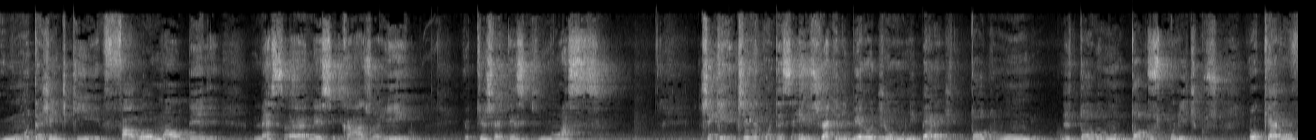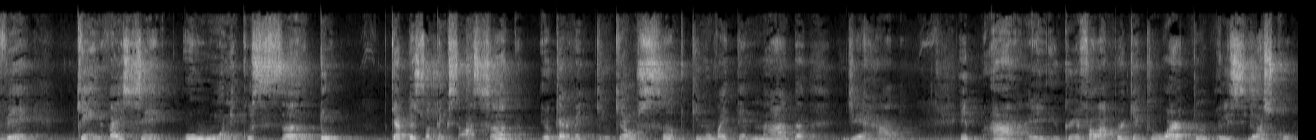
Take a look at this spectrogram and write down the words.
muita gente que falou mal dele nessa, nesse caso aí, eu tenho certeza que, nossa, tinha que, tinha que acontecer isso. Já que liberou de um, libera de todo mundo. De todo mundo, todos os políticos. Eu quero ver quem vai ser o único santo, que a pessoa tem que ser uma santa. Eu quero ver quem que é o santo que não vai ter nada de errado. E, ah, o que eu ia falar, por que, que o Arthur ele se lascou?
